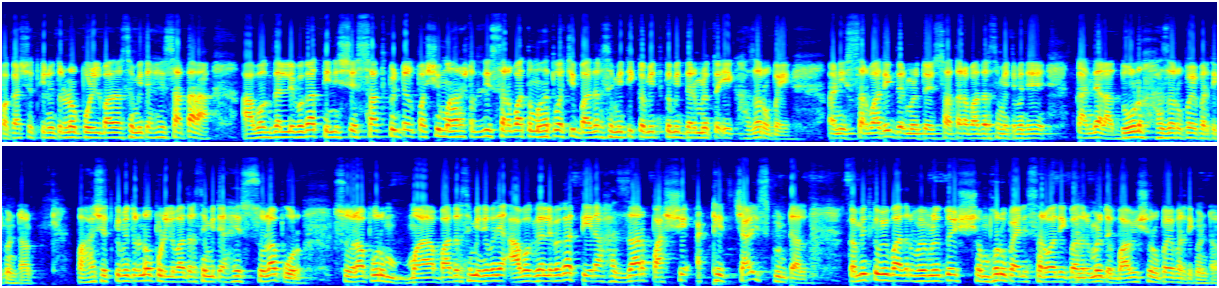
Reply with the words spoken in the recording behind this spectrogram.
बघा शेतकरी मित्रांनो पुढील बाजार समिती आहे सातारा. आवक झालेली बघा तीनशे सात क्विंटल. पश्चिम महाराष्ट्रातली सर्वात महत्त्वाची बाजार समिती कमीत कमी दर मिळतो एक हजार रुपये. आणि सर्वाधिक दर मिळतोय सातारा बाजार समितीमध्ये कांद्याला दोन हजार रुपये प्रति क्विंटल. पहा शेतकरी मित्रांनो पुढील बाजार समिती आहे सोलापूर. सोलापूर मा- बाजार समितीमध्ये आवक झाली बघा तेरा हजार पाचशे अठ्ठेचाळीस क्विंटल. कमीत कमी बाजारभाव मिळतोय शंभर रुपये आणि सर्वाधिक बाजार मिळतोय बावीसशे रुपये प्रति क्विंटल.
